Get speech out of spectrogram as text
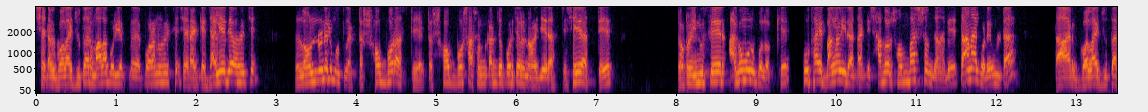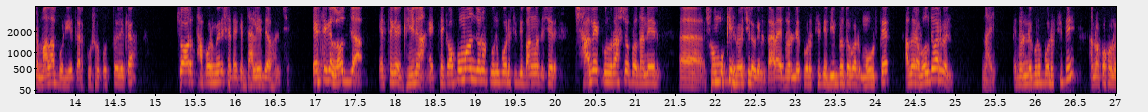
সেটার গলায় জুতার মালা পরিয়ে পরানো হয়েছে, সেটাকে জ্বালিয়ে দেওয়া হয়েছে। লন্ডনের মতো একটা সভ্য রাষ্ট্রে, একটা সভ্য শাসন কার্য পরিচালনা হয় যে রাষ্ট্রে, সেই রাষ্ট্রে ডক্টর ইউনুসের আগমন উপলক্ষে কোথায় বাঙালিরা তাকে সাদর সম্ভাষণ জানাবে তা না করে উল্টা তার গলায় জুতার মালা পরিয়ে তার কুশপত্তলিকা চর থাপড় মেরে সেটাকে জ্বালিয়ে দেওয়া হয়েছে। এর থেকে লজ্জা, এর থেকে ঘৃণা, এর থেকে অপমানজনক কোন পরিস্থিতি বাংলাদেশের সাবেক কোন রাষ্ট্রপ্রধানের সম্মুখীন হয়েছিল কিনা তারা এই ধরনের পরিস্থিতি বিব্রতকর মুহূর্তে আপনারা বলতে পারবেন? নাই। এই ধরনের কোনো পরিস্থিতি আমরা কখনো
